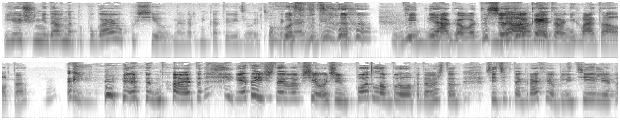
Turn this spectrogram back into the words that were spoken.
ее еще недавно попугай укусил. Наверняка ты видела эти О, Господи, бедняга, вот еще только этого не хватало-то. Да, это, это, я считаю, вообще очень подло было, потому что все эти фотографии облетели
